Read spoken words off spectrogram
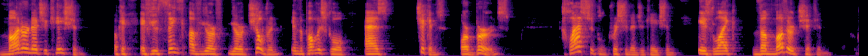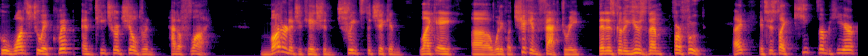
modern education Okay, if you think of your your children in the public school as chickens or birds, classical Christian education is like the mother chicken who wants to equip and teach her children how to fly. Modern education treats the chicken like a uh, what do you call it, chicken factory that is going to use them for food. Right? It's just like keep them here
